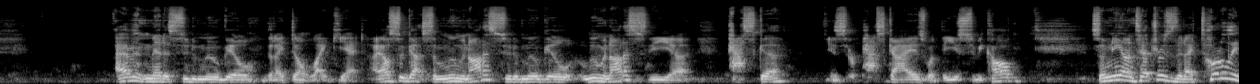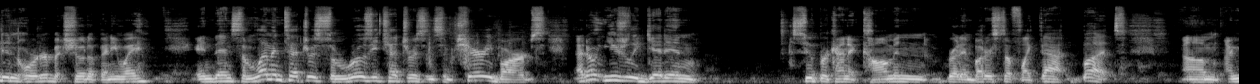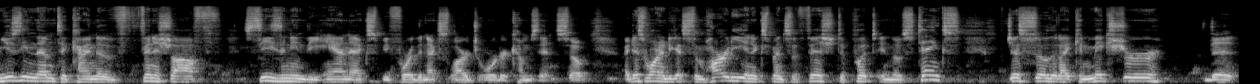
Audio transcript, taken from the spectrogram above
I haven't met a Pseudomugil that I don't like yet. I also got some Luminatus, Pseudomugil luminatus, the uh, Pasca is or paskai is what they used to be called. Some neon tetras that I totally didn't order but showed up anyway. And then some lemon tetras, some rosy tetras, and some cherry barbs. I don't usually get in super kind of common bread and butter stuff like that. But um, I'm using them to kind of finish off seasoning the annex before the next large order comes in. So I just wanted to get some hardy, inexpensive fish to put in those tanks just so that I can make sure that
